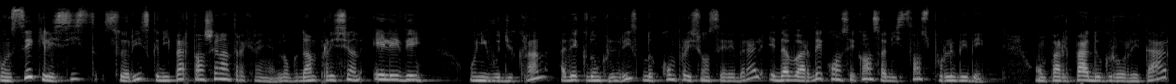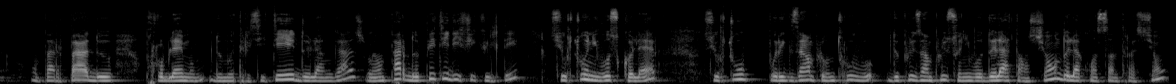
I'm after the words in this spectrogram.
on sait qu'il existe ce risque d'hypertension intracrânienne, donc d'impression élevée au niveau du crâne, avec donc le risque de compression cérébrale et d'avoir des conséquences à distance pour le bébé. On ne parle pas de gros retard, on ne parle pas de problèmes de motricité, de langage, mais on parle de petites difficultés, surtout au niveau scolaire. Surtout, par exemple, on trouve de plus en plus au niveau de l'attention, de la concentration,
